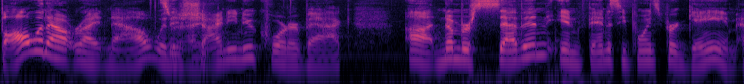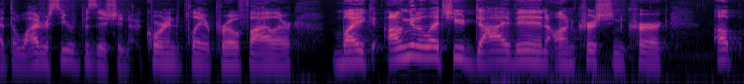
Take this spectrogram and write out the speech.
balling out right now with his right. shiny new quarterback. Uh, number seven in fantasy points per game at the wide receiver position, according to Player Profiler. Mike, I'm going to let you dive in on Christian Kirk, up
